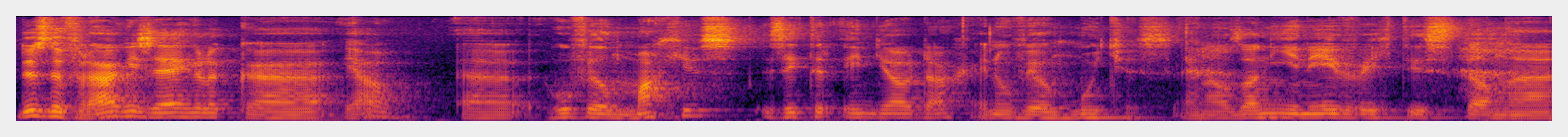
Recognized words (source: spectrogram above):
Dus de vraag is eigenlijk, eh, ja, eh, hoeveel magjes zit er in jouw dag en hoeveel moetjes? En als dat niet in evenwicht is, dan eh,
